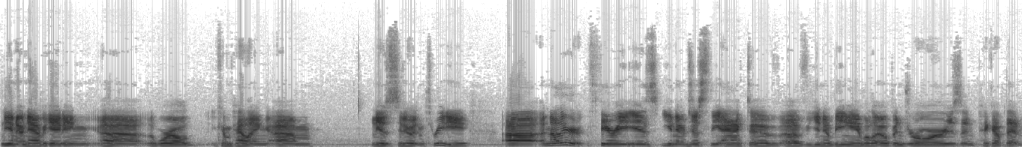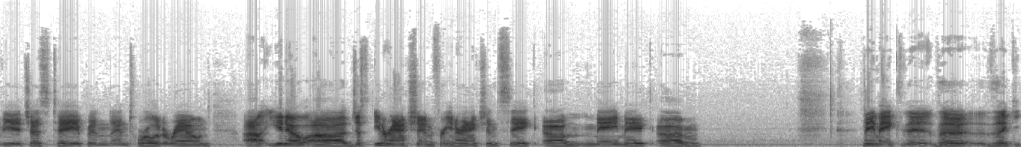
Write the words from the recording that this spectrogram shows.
you know navigating uh, the world compelling um, is to do it in 3D. Uh, another theory is, you know, just the act of, of, you know, being able to open drawers and pick up that VHS tape and, and twirl it around. Uh, you know, uh, just interaction for interaction's sake um, may make um, they make the the the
